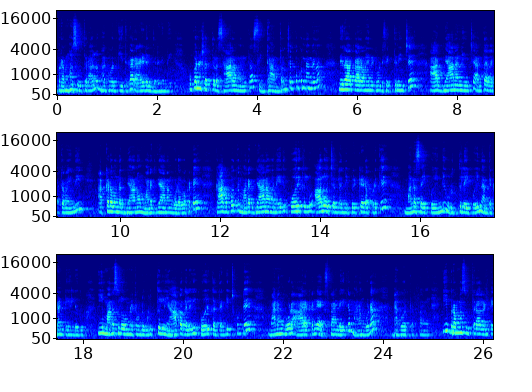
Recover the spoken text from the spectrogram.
బ్రహ్మసూత్రాలు భగవద్గీతగా రాయడం జరిగింది. ఉపనిషత్తుల సారం అంతా సిద్ధాంతం చెప్పుకున్నాం కదా. నిరాకారమైనటువంటి శక్తి నుంచే ఆ జ్ఞానం నుంచే అంతా వ్యక్తమైంది. అక్కడ ఉన్న జ్ఞానం మన జ్ఞానం కూడా ఒకటే. కాకపోతే మన జ్ఞానం అనేది కోరికలు ఆలోచనలన్నీ పెట్టేటప్పటికే మనసు అయిపోయింది వృత్తులైపోయింది అంతకంటే ఏం లేదు. ఈ మనసులో ఉన్నటువంటి వృత్తుల్ని ఆపగలిగి కోరికలు తగ్గించుకుంటే మనం కూడా ఆ రకంగా ఎక్స్పాండ్ అయితే మనం కూడా భగవతత్వమే ఈ బ్రహ్మసూత్రాలు అంటే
